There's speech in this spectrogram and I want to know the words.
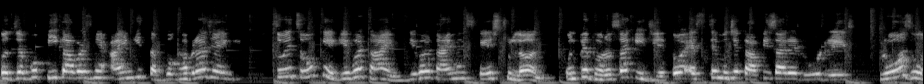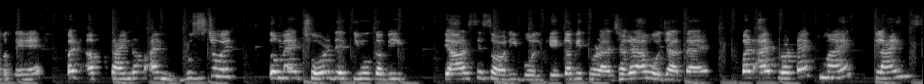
तो जब वो पीक आवर्स में आएँगी, तब वो घबरा जाएँगी। So it's okay give her time give her time and space to learn उन पे भरोसा कीजिए। तो ऐसे मुझे काफ़ी सारे रोड रेज रोज होते हैं बट अब kind of I am used to it तो मैं छोड़ देती हूँ कभी प्यार से सॉरी बोल के, कभी थोड़ा झगड़ा हो जाता है। But I protect my clients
